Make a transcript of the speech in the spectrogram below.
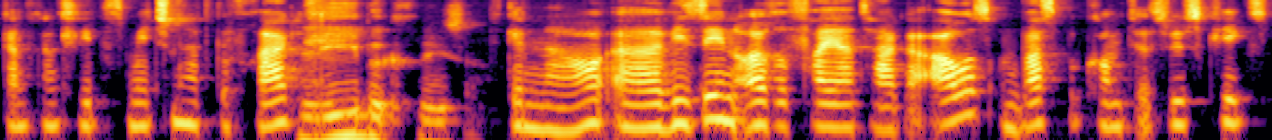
ganz, ganz liebes Mädchen, hat gefragt, Liebe Grüße. Genau. Äh, wie sehen eure Feiertage aus und was bekommt der Süßkeks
